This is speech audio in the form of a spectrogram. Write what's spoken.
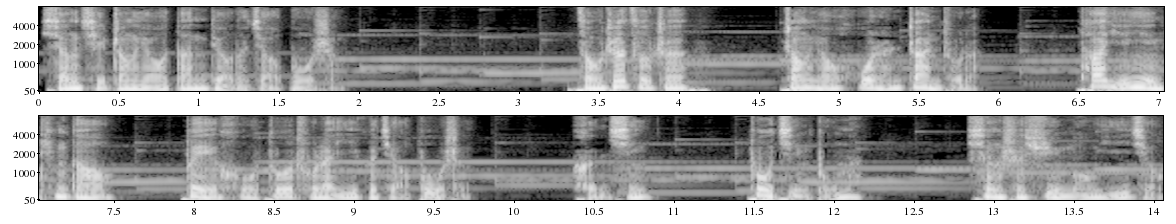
响起张瑶单调的脚步声。走着走着，张瑶忽然站住了，他隐隐听到背后多出来一个脚步声。很轻，不紧不慢，像是蓄谋已久。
